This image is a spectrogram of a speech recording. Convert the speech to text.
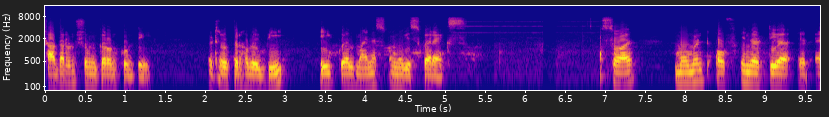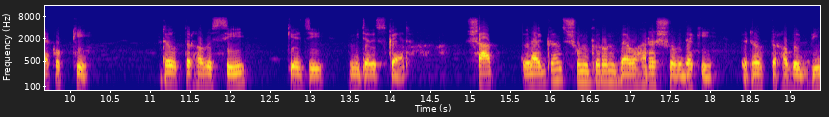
সাধারণ সমীকরণ কোনটি? এটার উত্তর হবে B equal minus omega square x ছয় মোমেন্ট অফ ইনার্টিয়া এর একক কি? এটার উত্তর হবে সি কেজি মিটার স্কোয়ার সাত ল্যাগ্রাঞ্জ সমীকরণ ব্যবহারের সুবিধা কি? এটার উত্তর হবে বি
